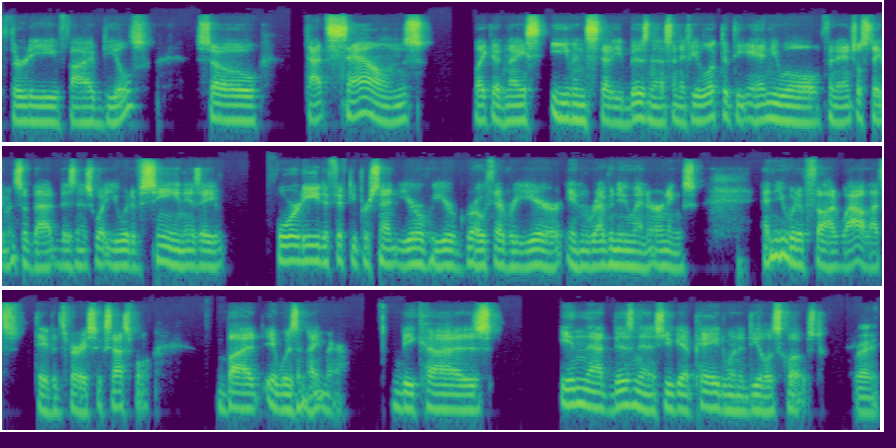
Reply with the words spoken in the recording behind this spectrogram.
35 deals. So that sounds like a nice, even, steady business. And if you looked at the annual financial statements of that business, what you would have seen is a 40 to 50% year over year growth every year in revenue and earnings. And you would have thought, wow, that's David's very successful. But it was a nightmare because in that business, you get paid when a deal is closed. Right.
